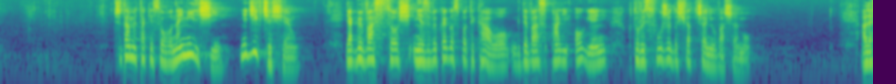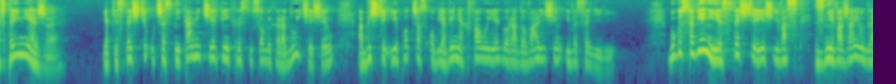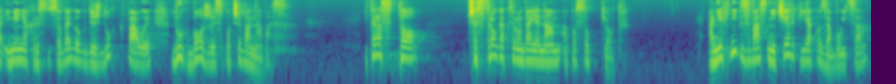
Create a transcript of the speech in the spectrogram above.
Czytamy takie słowo. Najmilsi, nie dziwcie się, jakby was coś niezwykłego spotykało, gdy was pali ogień, który służy doświadczeniu waszemu. Ale w tej mierze, jak jesteście uczestnikami cierpień Chrystusowych, radujcie się, abyście i podczas objawienia chwały Jego radowali się i weselili. Błogosławieni jesteście, jeśli was znieważają dla imienia Chrystusowego, gdyż Duch chwały, Duch Boży spoczywa na was. I teraz to przestroga, którą daje nam apostoł Piotr. A niech nikt z was nie cierpi jako zabójca,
